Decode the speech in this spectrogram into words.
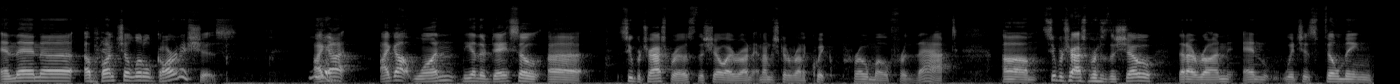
and then uh, a bunch of little garnishes. I got I got one the other day. So uh, Super Trash Bros, the show I run, and I'm just gonna run a quick promo for that. Um, Super Trash Bros, the show that I run, and which is filming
